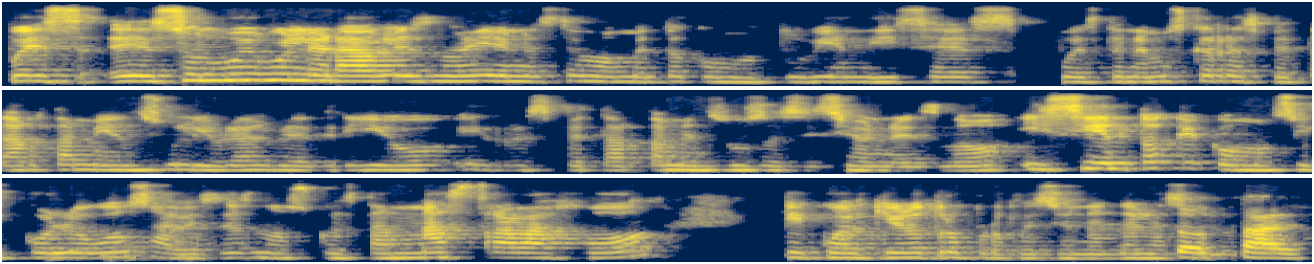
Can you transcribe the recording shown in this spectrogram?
pues eh, son muy vulnerables, ¿no? Y en este momento, como tú bien dices, pues tenemos que respetar también su libre albedrío y respetar también sus decisiones, ¿no? Y siento que como psicólogos a veces nos cuesta más trabajo que cualquier otro profesional de la salud. Total.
